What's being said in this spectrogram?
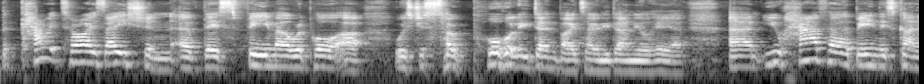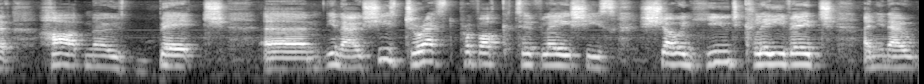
the characterization of this female reporter was just so poorly done by Tony Daniel here. Um, you have her being this kind of hard-nosed bitch um, you know, she's dressed provocatively, she's showing huge cleavage, and you know,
